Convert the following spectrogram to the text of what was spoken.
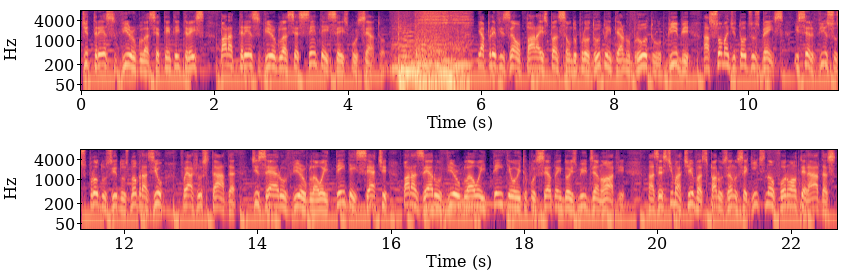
de 3,73% para 3, 3,66%. E a previsão para a expansão do produto interno bruto, o PIB, a soma de todos os bens e serviços produzidos no Brasil foi ajustada de 0,87 para 0,88% em 2019. As estimativas para os anos seguintes não foram alteradas,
